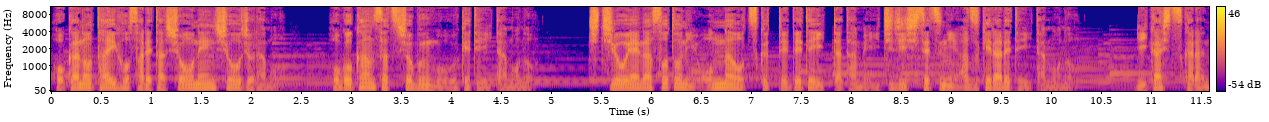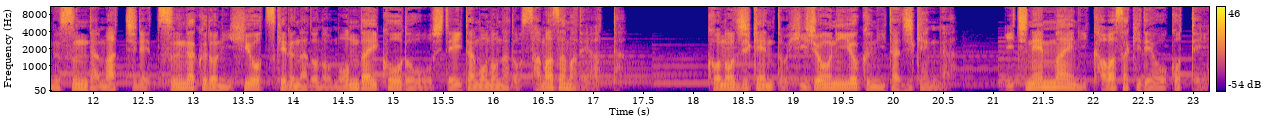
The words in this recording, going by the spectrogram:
他の逮捕された少年少女らも、保護観察処分を受けていたもの、父親が外に女を作って出て行ったため一時施設に預けられていたもの、理科室から盗んだマッチで通学路に火をつけるなどの問題行動をしていたものなど様々であった。この事件と非常によく似た事件が、1年前に川崎で起こっている。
